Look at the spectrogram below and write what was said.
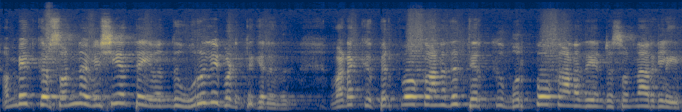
அம்பேத்கர் சொன்ன விஷயத்தை வந்து உறுதிப்படுத்துகிறது. வடக்கு பிற்போக்கானது தெற்கு முற்போக்கானது என்று சொன்னார்களே.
